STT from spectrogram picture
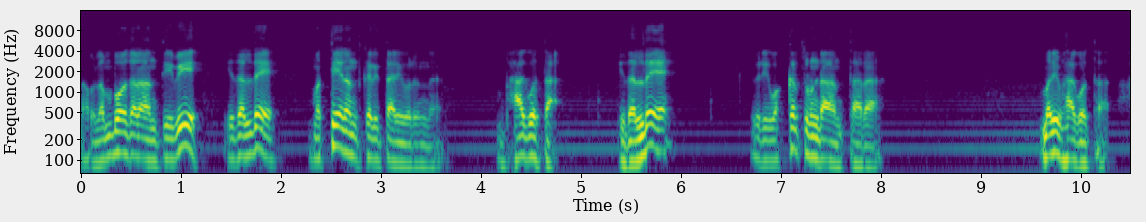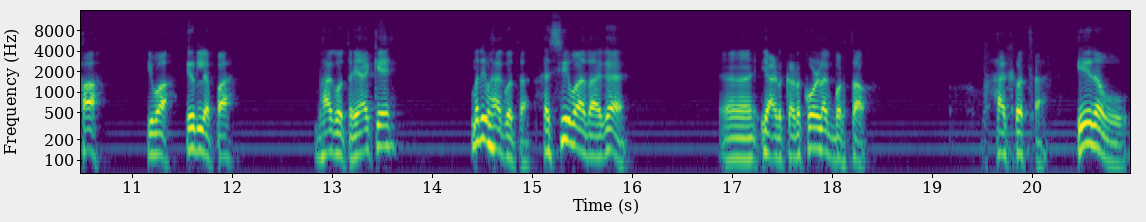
ನಾವು ಲಂಬೋದರ ಅಂತೀವಿ ಇದಲ್ಲದೆ ಮತ್ತೇನಂತ ಕರೀತಾರೆ ಇವರನ್ನು? ಭಾಗವತ. ಇದಲ್ಲದೆ ಇವರಿಗೆ ವಕ್ರತುಂಡ ಅಂತಾರ. ಮರಿ ಭಾಗವತ. ಹಾ, ಇವ, ಇರಲಪ್ಪ. ಭಾಗವತ ಯಾಕೆ? ಮರಿ ಭಾಗವತ. ಹಸಿವಾದಾಗ ಎರಡು ಕಡ್ಕೊಳ್ಳಕ್ಕೆ ಬರ್ತಾವೆ. ಭಾಗವತ. ಏನವು?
